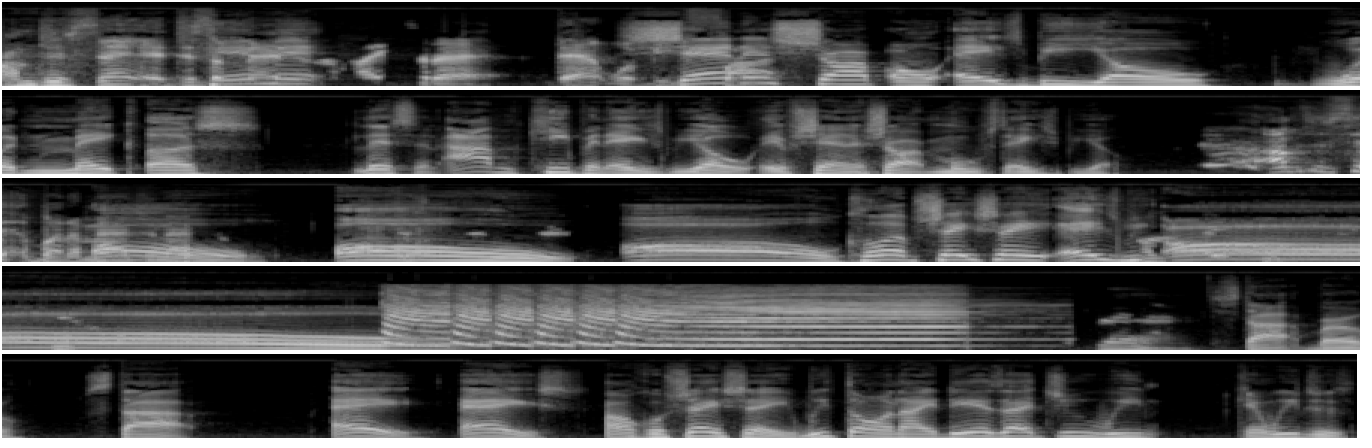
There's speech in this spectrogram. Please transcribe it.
I'm just saying, just Him imagine and- the likes of that. That would be Shannon fine. Sharp on HBO would make us listen. I'm keeping HBO if Shannon Sharpe moves to HBO. I'm just saying, but imagine that. Oh, oh, Club Shay Shay HBO. Oh, stop, bro. Stop. Hey, hey, Uncle Shay Shay, we throwing ideas at you. We can we just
